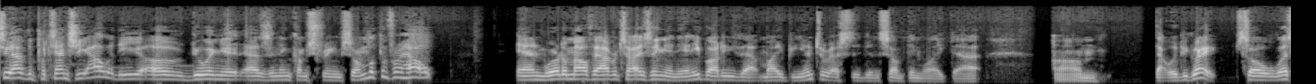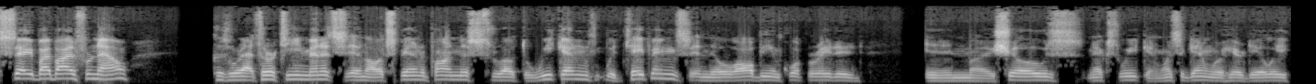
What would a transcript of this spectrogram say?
to have the potentiality of doing it as an income stream. So I'm looking for help and word of mouth advertising and anybody that might be interested in something like that. Um, that would be great. So let's say bye bye for now because we're at 13 minutes and I'll expand upon this throughout the weekend with tapings and they'll all be incorporated in my shows next week. And once again, we're here daily,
